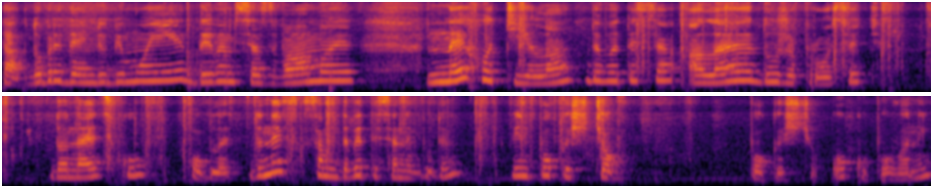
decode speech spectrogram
Так, добрий день, любі мої. Дивимося з вами. Не хотіла дивитися, але дуже просять Донецьку область. Донецьк сам дивитися не буде. Він поки що, поки що окупований.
